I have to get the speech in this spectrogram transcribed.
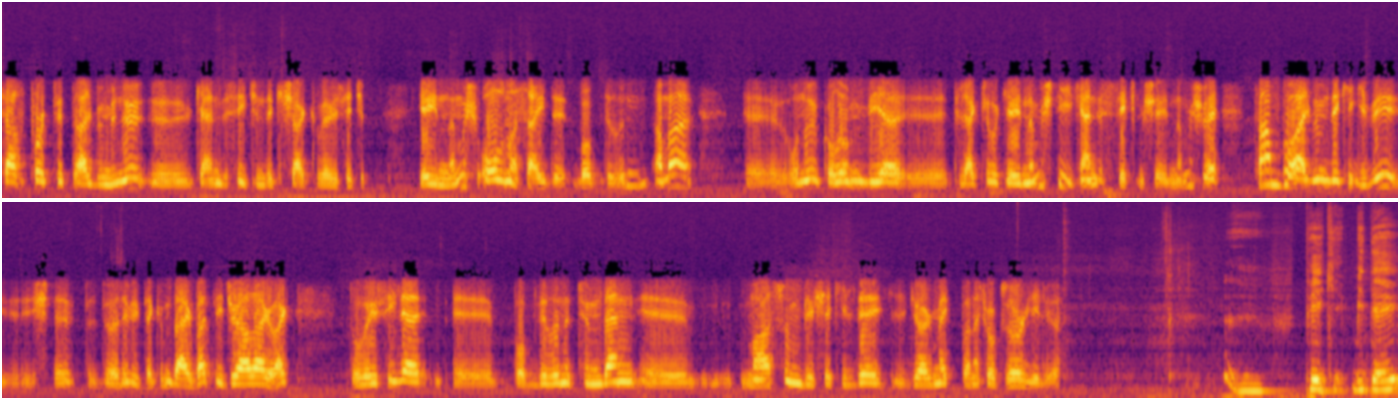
Self Portrait albümünü e, kendisi içindeki şarkıları seçip yayınlamış olmasaydı Bob Dylan ama e, onu Columbia e, plakçılık yayınlamış değil kendisi seçmiş yayınlamış ve tam bu albümdeki gibi işte böyle bir takım berbat icralar var. Dolayısıyla e, Bob Dylan'ı tümden e, masum bir şekilde görmek bana çok zor geliyor. Ee, Peki bir de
